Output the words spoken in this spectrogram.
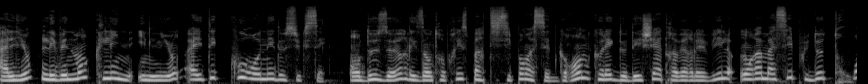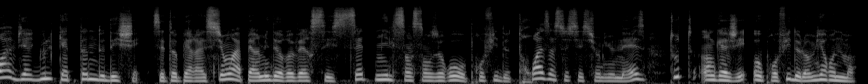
À Lyon, l'événement Clean in Lyon a été couronné de succès. En deux heures, les entreprises participant à cette grande collecte de déchets à travers la ville ont ramassé plus de 3,4 tonnes de déchets. Cette opération a permis de reverser 7 500 euros au profit de trois associations lyonnaises, toutes engagées au profit de l'environnement.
